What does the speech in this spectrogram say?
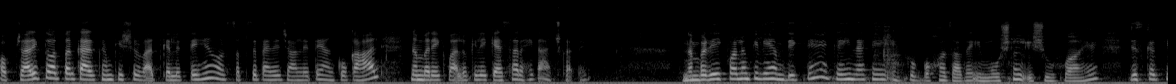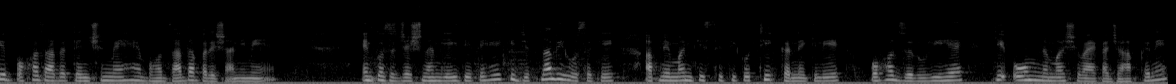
औपचारिक तौर पर कार्यक्रम की शुरुआत कर लेते हैं और सबसे पहले जान लेते हैं अंकों का हाल नंबर एक वालों के लिए कैसा रहेगा आज का दिन? नंबर एक वालों के लिए हम देखते हैं, कहीं ना कहीं इनको बहुत ज़्यादा इमोशनल इशू हुआ है, जिस करके बहुत ज़्यादा टेंशन में है, बहुत ज़्यादा परेशानी में है। इनको सजेशन हम यही देते हैं कि जितना भी हो सके अपने मन की स्थिति को ठीक करने के लिए बहुत ज़रूरी है कि ओम नमः शिवाय का जाप करें।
